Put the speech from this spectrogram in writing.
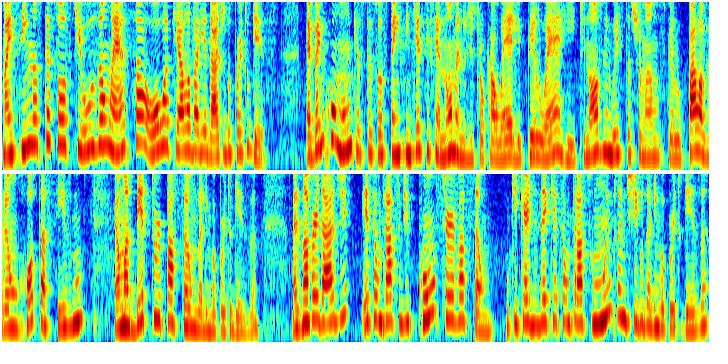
mas sim nas pessoas que usam essa ou aquela variedade do português. É bem comum que as pessoas pensem que esse fenômeno de trocar o L pelo R, que nós linguistas chamamos pelo palavrão rotacismo, é uma deturpação da língua portuguesa. Mas na verdade, esse é um traço de conservação, o que quer dizer que esse é um traço muito antigo da língua portuguesa,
